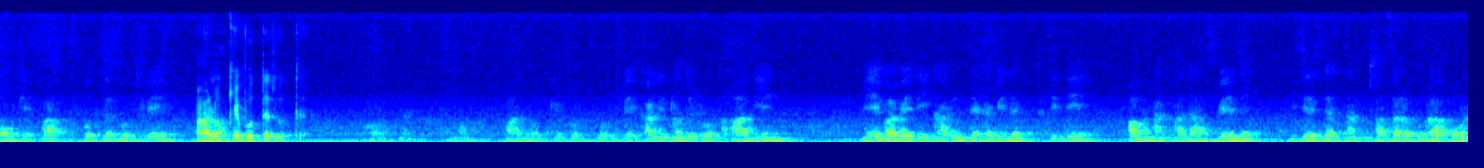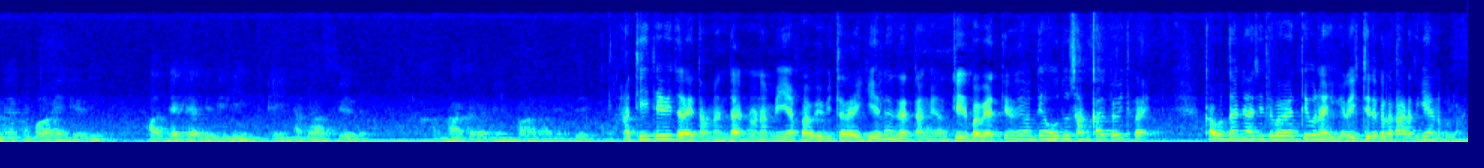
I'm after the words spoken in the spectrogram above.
ඕකේ පුත්ත සූත්‍රයේ ආලෝක්‍ය පුත්ත සූත්‍රය. මාළු ඕකේ පුත්ත සූත්‍රයේ කලින් නොදුටු ආදීන් මේ භවයේදී කලින් දැක විඳ සිටේ පමණක් අදහස් වේද විශේෂ නැත්නම් සසර පුරා ඕනෑම භවයකදී අධ්‍යක්ෂ ඇති විදිහින් එයින් අදහස් වේද කරුණාකරමින් පහදා දෙන්න. අතීතේ විතරයි Taman දන්නවනම් මේ අපවේ විතරයි කියලා නැත්නම් අතීත භවයක් තියෙනවා ඒවා දැන් හුදු සංකල්ප විතරයි. කවුද දන්නේ අතීත භවයක් තිබුණයි කියලා ස්ථිර කළ කාටද කියන්න පුළුවන්.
